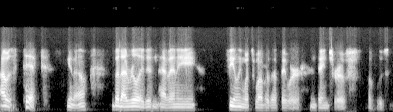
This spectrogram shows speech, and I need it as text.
I was ticked, you know, but I really didn't have any feeling whatsoever that they were in danger of, of losing.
